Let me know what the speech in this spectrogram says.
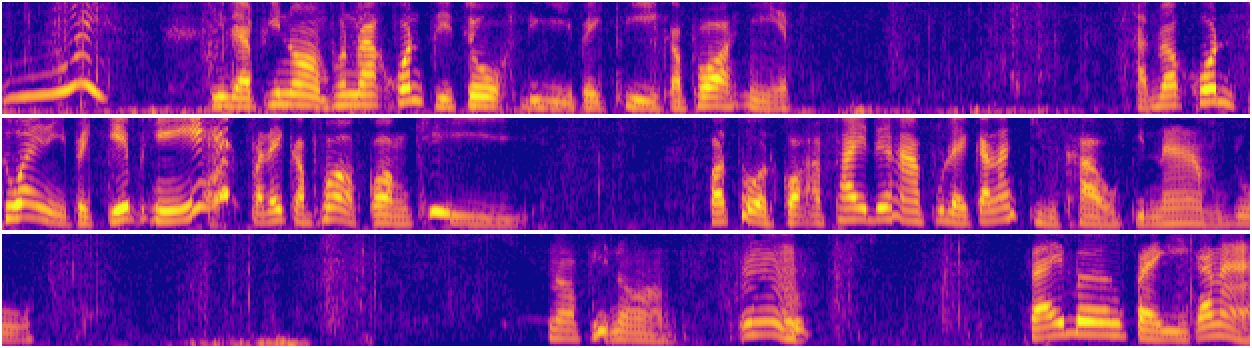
อุ้ยนี่แหละพี่น้องเพิ่นว่าคนสีโชคดีไปขี่กับพ่อเห็ดขันว่าคนช่วยนี่ไปเก็บเห็ดไปได้กับพ่อกองขี่ขอโทษขออภัยด้วยฮะผู้ใดกำลังกินข้าวกินน้ำอยู่น้องพี่น้อง อืม ใส่เบิงไปอีกกันน่ะ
